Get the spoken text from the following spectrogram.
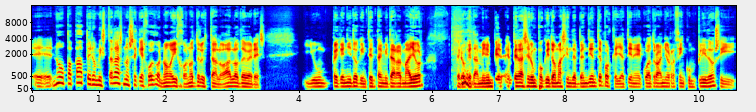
Eh, no, papá, pero me instalas no sé qué juego. No, hijo, no te lo instalo, haz los deberes. Y un pequeñito que intenta imitar al mayor, pero que también empieza a ser un poquito más independiente porque ya tiene cuatro años recién cumplidos y,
